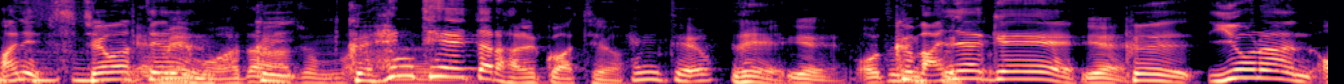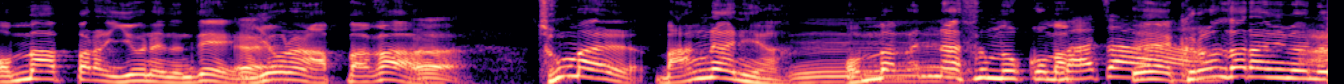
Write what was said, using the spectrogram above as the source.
아니, 제가 봤을 때는 애매모호하다, 그, 좀. 그 행태에 따라 다를 것 같아요. 행태요? 네. 예. 어떤 그? 만약에 예. 그 이혼한 엄마 아빠랑 이혼했는데 예. 이혼한 아빠가 예. 음. 정말 망난이야. 엄마 맨날 술 먹고 막 맞아. 네, 그런 사람이면은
